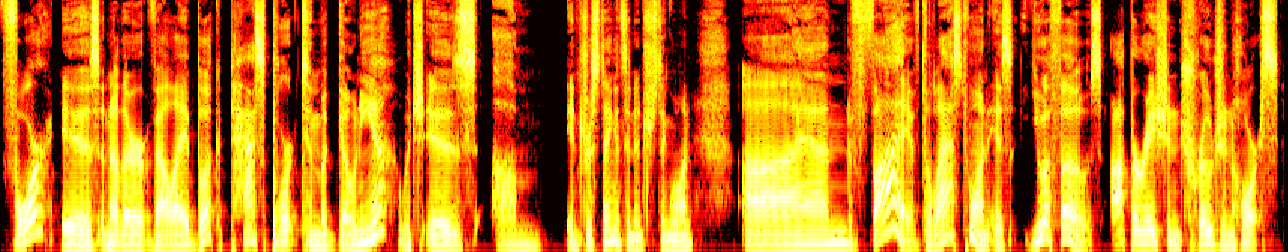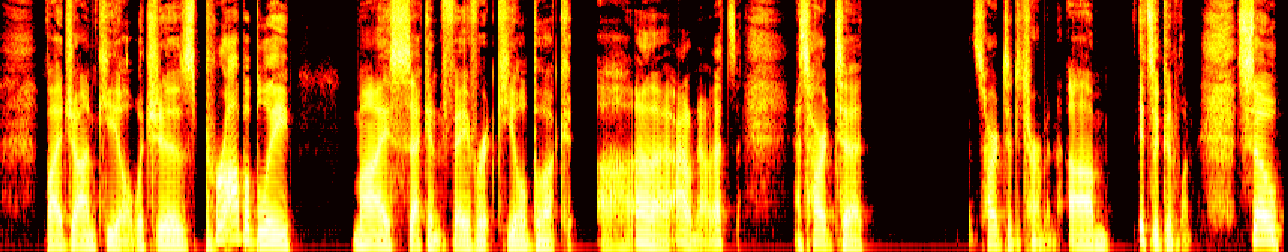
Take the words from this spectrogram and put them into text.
Four is another Vallée book, Passport to Magonia, which is um, interesting. It's an interesting one. Uh, and five, the last one is UFOs, Operation Trojan Horse by John Keel, which is probably my second favorite Keel book. Uh, uh, I don't know. That's that's hard to it's hard to determine. Um, it's a good one. So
